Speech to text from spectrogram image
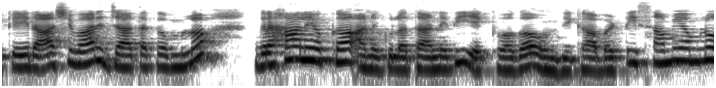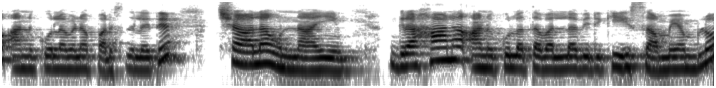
ఇక ఈ రాశి వారి జాతకంలో గ్రహాల యొక్క అనుకూలత అనేది ఎక్కువగా ఉంది కాబట్టి సమయంలో అనుకూలమైన పరిస్థితులు అయితే చాలా ఉన్నాయి. గ్రహాల అనుకూలత వల్ల వీరికి ఈ సమయంలో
